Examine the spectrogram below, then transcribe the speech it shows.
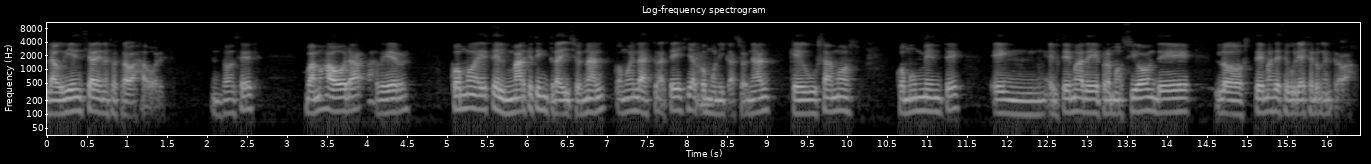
la audiencia de nuestros trabajadores. Entonces, vamos ahora a ver cómo es el marketing tradicional, cómo es la estrategia comunicacional que usamos comúnmente en el tema de promoción de los temas de seguridad y salud en el trabajo.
